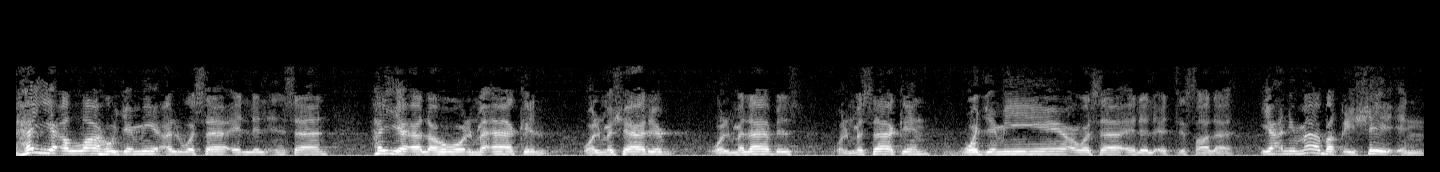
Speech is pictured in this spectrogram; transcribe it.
هيأ الله جميع الوسائل للإنسان هيأ له المآكل والمشارب والملابس والمساكن وجميع وسائل الاتصالات. يعني ما بقي شيء.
